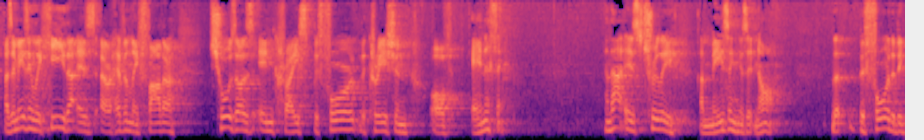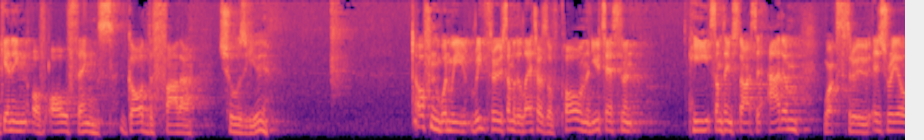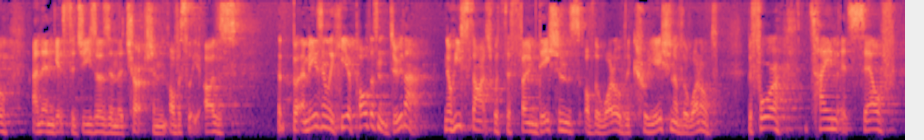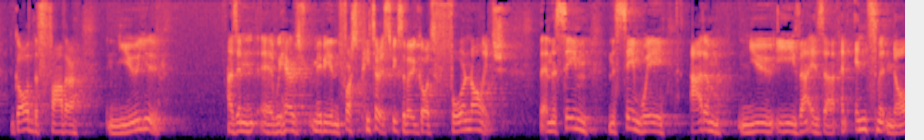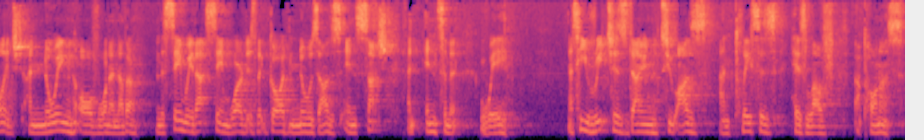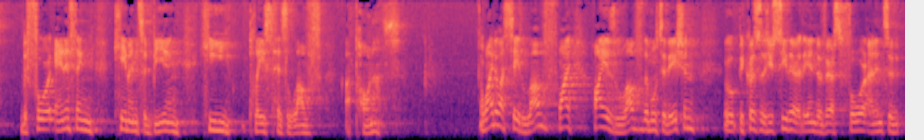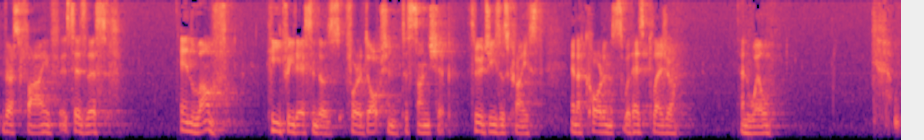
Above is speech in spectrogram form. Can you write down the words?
As amazingly, He, that is our Heavenly Father, chose us in Christ before the creation of anything. And that is truly amazing, is it not? That before the beginning of all things, God the Father chose you. Often when we read through some of the letters of Paul in the New Testament, he sometimes starts at Adam, works through Israel, and then gets to Jesus and the church and obviously us. But amazingly here, Paul doesn't do that. No, he starts with the foundations of the world, the creation of the world. Before time itself, God the Father knew you. As in, uh, we heard maybe in 1 Peter it speaks about God's foreknowledge. That in the same, in the same way Adam knew Eve, that is a, an intimate knowledge, a knowing of one another. In the same way, that same word is that God knows us in such an intimate way. As He reaches down to us and places His love upon us. Before anything came into being, He placed His love upon us. Why do I say love? Why, why is love the motivation? Well, because as you see there at the end of verse 4 and into verse 5, it says this, in love, he predestined us for adoption to sonship through Jesus Christ in accordance with his pleasure and will.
